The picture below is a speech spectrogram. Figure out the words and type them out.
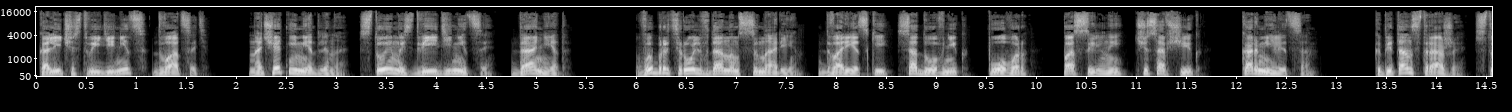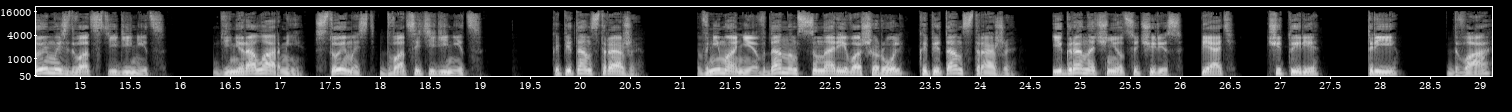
количество единиц 20. Начать немедленно, стоимость 2 единицы, да, нет. Выбрать роль в данном сценарии, дворецкий, садовник, повар, посыльный, часовщик, кормилица. Капитан стражи, стоимость 20 единиц. Генерал армии, стоимость 20 единиц. Капитан стражи, Внимание, в данном сценарии ваша роль – капитан стражи. Игра начнется через 5, 4, 3, 2,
